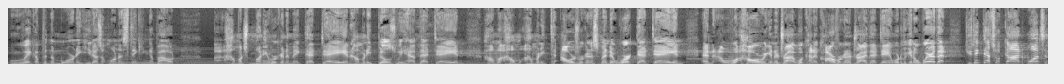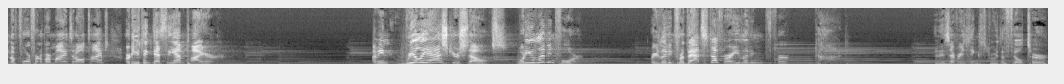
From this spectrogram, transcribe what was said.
When we wake up in the morning, He doesn't want us thinking about uh, how much money we're going to make that day and how many bills we have that day and how, how, how many hours we're going to spend at work that day and, and how are we going to drive, what kind of car we're going to drive that day and what are we going to wear that. Do you think that's what God wants in the forefront of our minds at all times? Or do you think that's the empire? I mean, really ask yourselves what are you living for? Are you living for that stuff or are you living for? And is everything through the filter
